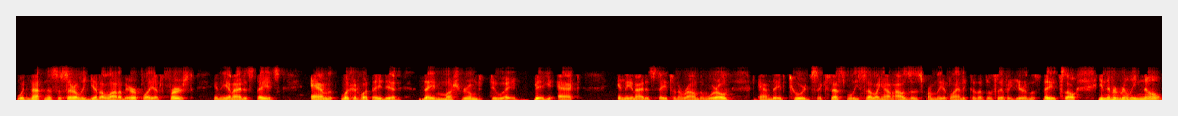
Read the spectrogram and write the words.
would not necessarily get a lot of airplay at first in the United States. And look at what they did. They mushroomed to a big act in the United States and around the world and they've toured successfully selling out houses from the Atlantic to the Pacific here in the States. So you never really know.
